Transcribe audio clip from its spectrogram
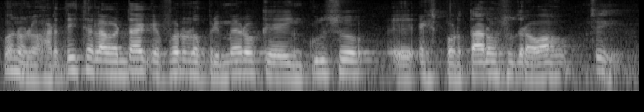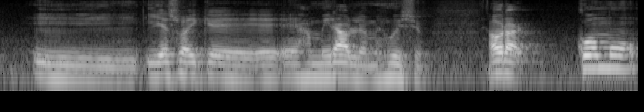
Bueno, los artistas, la verdad, que fueron los primeros que incluso eh, exportaron su trabajo Sí, y, y eso hay que eh, es admirable a mi juicio. Ahora, ¿cómo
